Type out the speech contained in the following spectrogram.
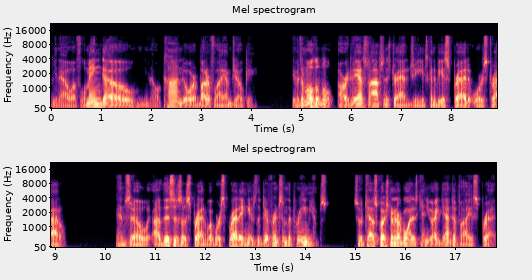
you know, a flamingo, you know, a condor, a butterfly? I'm joking. If it's a multiple or advanced option strategy, it's going to be a spread or straddle. And so uh, this is a spread. What we're spreading is the difference in the premiums. So test question number one is can you identify a spread?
